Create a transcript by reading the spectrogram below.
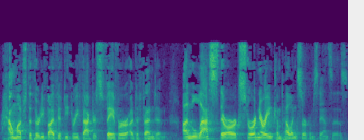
how much the 3553 factors favor a defendant unless there are extraordinary and compelling circumstances.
